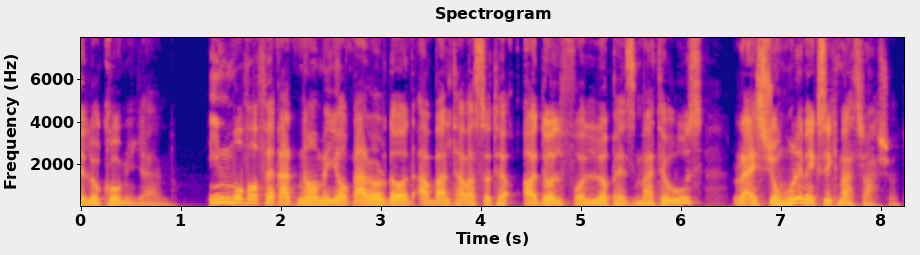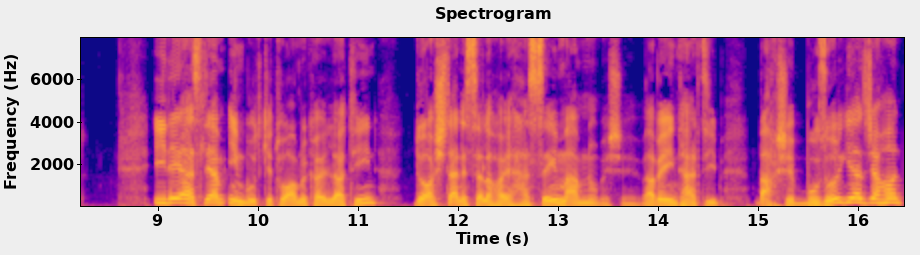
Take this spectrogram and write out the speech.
لوکو میگن. این موافقت نامه یا قرارداد اول توسط آدولفو لوپز متئوس رئیس جمهور مکزیک مطرح شد. ایده اصلی هم این بود که تو آمریکای لاتین داشتن سلاح‌های هسته‌ای ممنوع بشه و به این ترتیب بخش بزرگی از جهان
